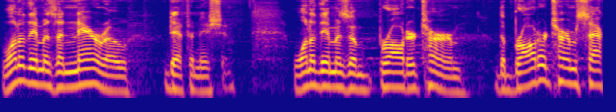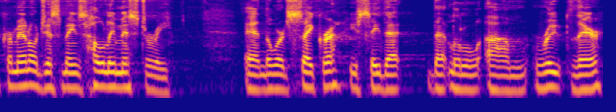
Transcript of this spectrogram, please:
One of them is a narrow definition. One of them is a broader term. The broader term sacramental just means holy mystery. And the word sacra, you see that, that little um, root there,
